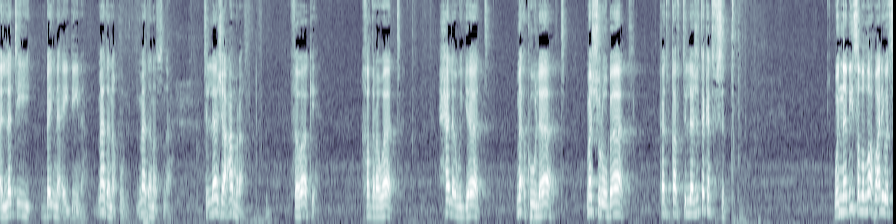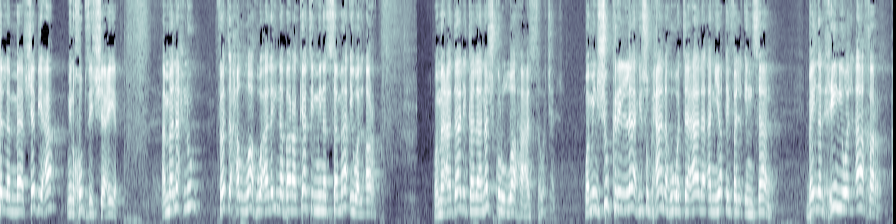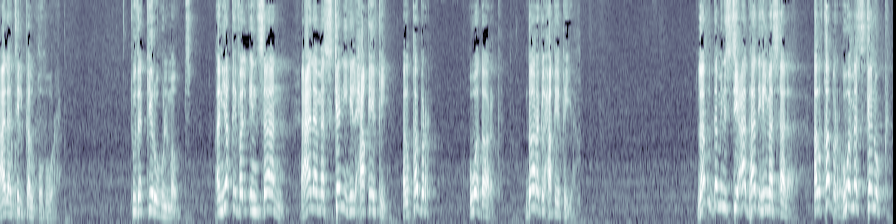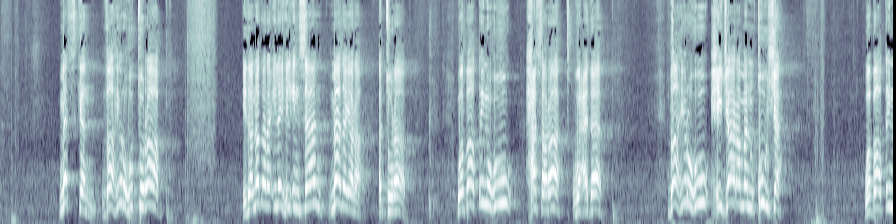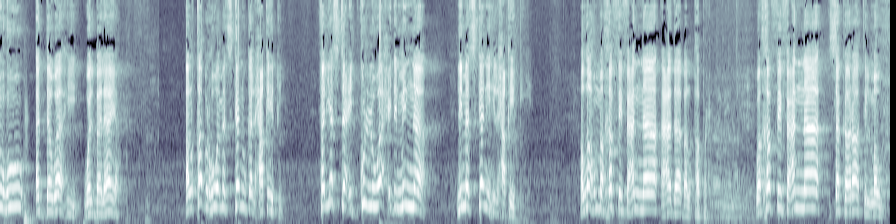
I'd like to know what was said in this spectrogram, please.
التي بين أيدينا؟ ماذا نقول؟ ماذا نصنع؟ ثلاجة عمرة فواكه خضروات حلويات مأكولات مشروبات. كتبقى في الثلاجة كتفسد والنبي صلى الله عليه وسلم ما شبع من خبز الشعير. أما نحن فتح الله علينا بركات من السماء والأرض. ومع ذلك لا نشكر الله عز وجل. ومن شكر الله سبحانه وتعالى أن يقف الإنسان بين الحين والآخر على تلك القبور. تذكره الموت. أن يقف الإنسان على مسكنه الحقيقي. القبر هو دارك. دارك الحقيقية. لا بد من استيعاب هذه المسألة. القبر هو مسكنك. مسكن ظاهره التراب. إذا نظر إليه الإنسان ماذا يرى؟ التراب. وباطنه حسرات وعذاب. ظاهره حجارة منقوشة. وباطنه الدواهي والبلايا. القبر هو مسكنك الحقيقي. فليستعد كل واحد منا لمسكنه الحقيقي. اللهم خفف عنا عذاب القبر. وخفف عنا سكرات الموت.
